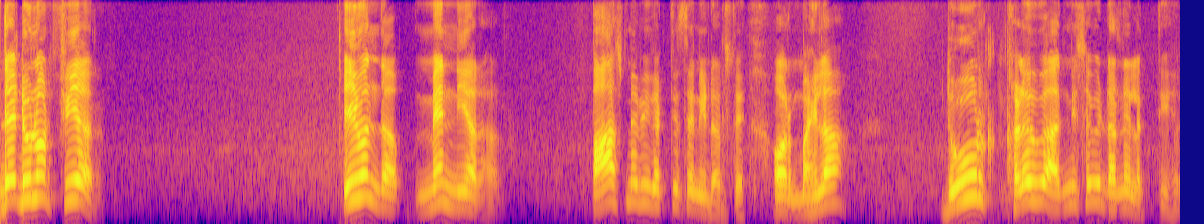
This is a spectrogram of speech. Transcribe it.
They do not fear even the men near her पास में भी व्यक्ति से नहीं डरते। और महिला दूर खड़े हुए आदमी से भी डरने लगती है।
